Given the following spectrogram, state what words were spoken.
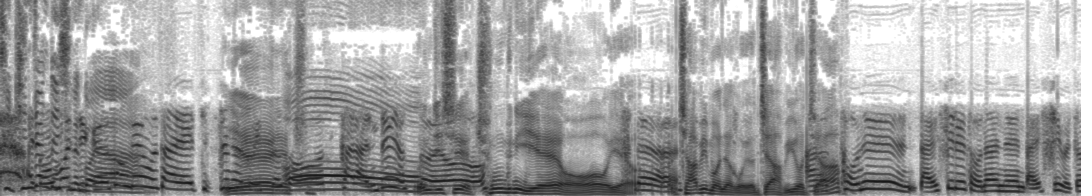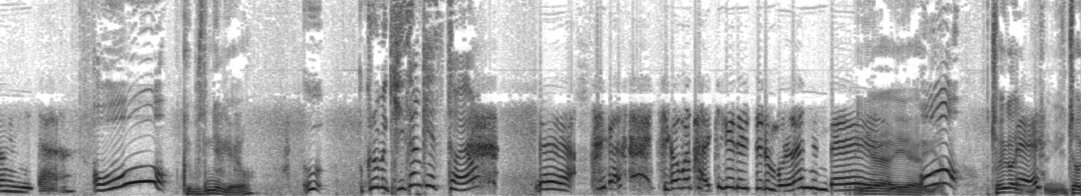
지금 긴장되시는 거야. 지금 성대모사에 집중하고 예. 있어서 어. 잘안 들렸어요. 은지 씨 충분히 이해해요. 예. 네. 잡이 뭐냐고요? 잡, 이거 아, 잡. 저는 날씨를 전하는 날씨 요정입니다. 오, 그게 무슨 얘기예요? 우, 그러면 기상캐스터요? 네, 제가 직업을 밝히게 될 줄은 몰랐는데. 예, 예. 오! 저희가 네. 저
